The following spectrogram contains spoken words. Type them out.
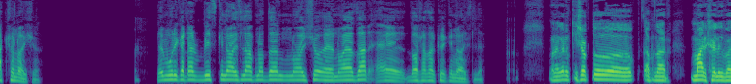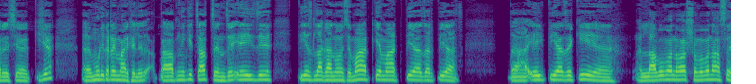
আটশো নয়শো। এই মুড়ি কাটার বীজ কিনা হয়েছিল আপনার ধরেন নয়শো নয় হাজার দশ হাজার করে কিনা হয়েছিল। মনে করেন কৃষক তো আপনার মার খাইলে এবারে কিসে মুড়ি কাটায় মার খাইলে। তা আপনি কি চাচ্ছেন যে এই যে পেঁয়াজ লাগানো হয়েছে মাঠকে মাঠ পেঁয়াজ আর পেঁয়াজ তা এই পেঁয়াজে কি লাভবান হওয়ার সম্ভাবনা আছে?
